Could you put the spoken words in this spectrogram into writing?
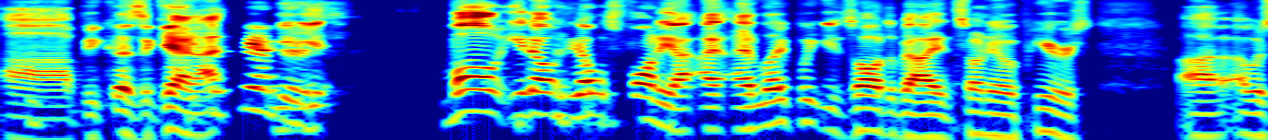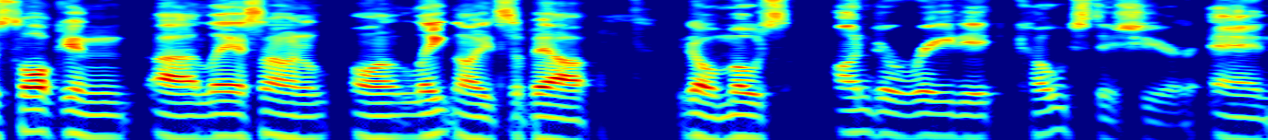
uh, because again, I, Take the Panthers. y- well, you know, you know what's funny? I, I- I like what you talked about Antonio Pierce. Uh, I was talking uh, last on on late nights about you know most underrated coach this year, and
